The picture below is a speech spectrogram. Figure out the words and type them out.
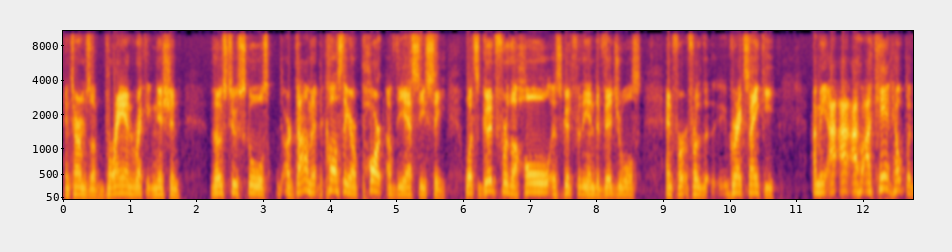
in terms of brand recognition. Those two schools are dominant because they are part of the SEC. What's good for the whole is good for the individuals. And for, for the, Greg Sankey, I mean, I, I, I can't help but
